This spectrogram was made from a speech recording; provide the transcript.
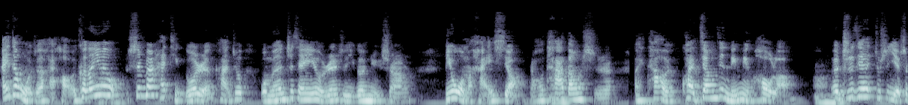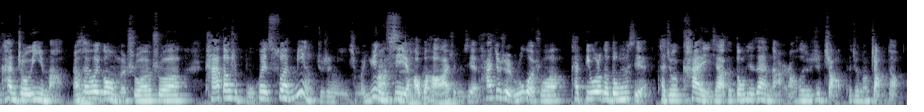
哎，但我觉得还好，可能因为身边还挺多人看，就我们之前也有认识一个女生，比我们还小，然后她嗯当时，哎，她好像快将近零零后了，啊、呃，直接就是也是看周易嘛，然后她会跟我们说说，她倒是不会算命，就是你什么运气好不好啊嗯什么这些，她就是如果说她丢了个东西，她就看一下她东西在哪儿，然后她就去找，她就能找到。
